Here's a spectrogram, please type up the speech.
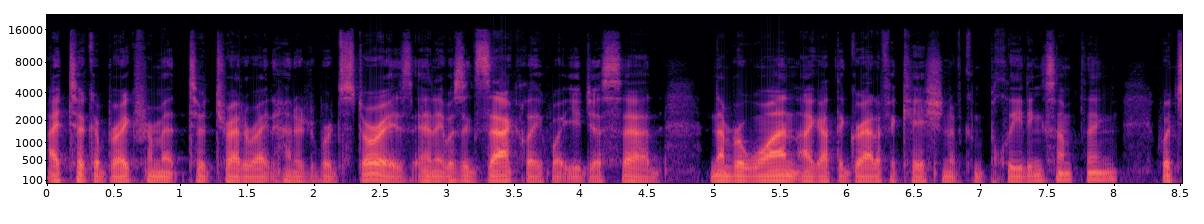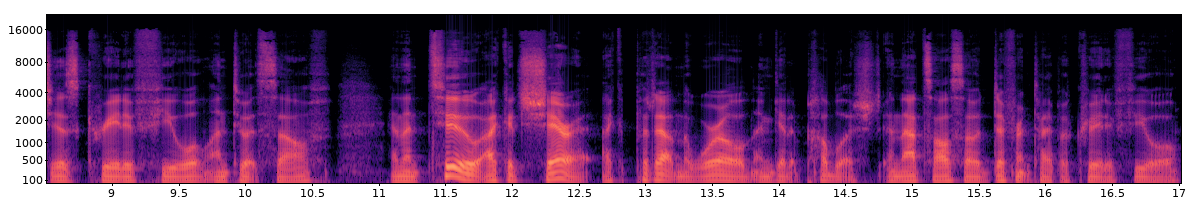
I took a break from it to try to write 100 word stories and it was exactly what you just said. Number 1, I got the gratification of completing something, which is creative fuel unto itself. And then two, I could share it. I could put it out in the world and get it published. And that's also a different type of creative fuel.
